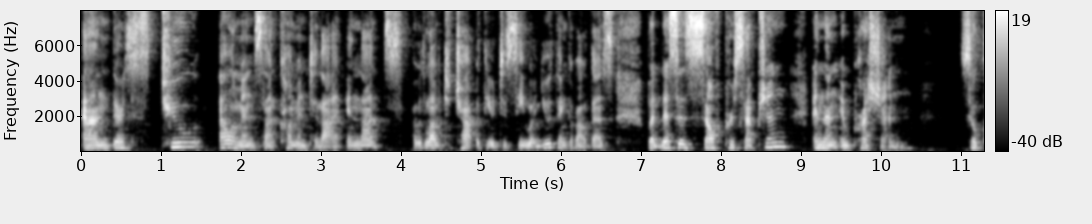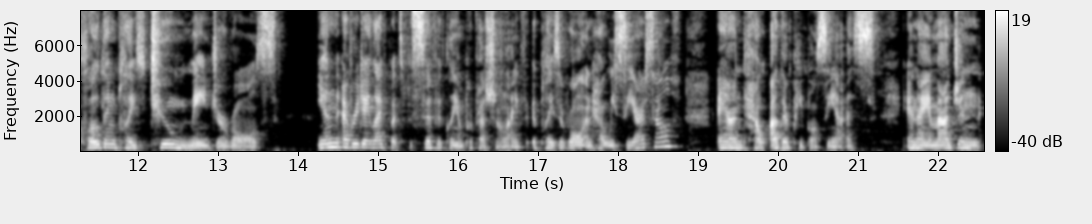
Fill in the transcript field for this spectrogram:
And there's two elements that come into that. And that's, I would love to chat with you to see what you think about this. But this is self perception and then impression. So clothing plays two major roles in everyday life, but specifically in professional life. It plays a role in how we see ourselves and how other people see us. And I imagine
